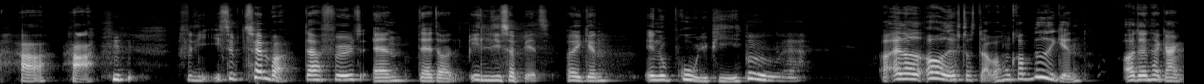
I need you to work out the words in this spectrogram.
ha, ha. Fordi i september, der fødte Anne datteren Elisabeth. Og igen, en ubrugelig pige. Puh, ja. Og allerede året efter, der var hun gravid igen. Og den her gang,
